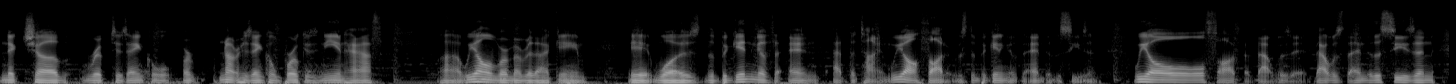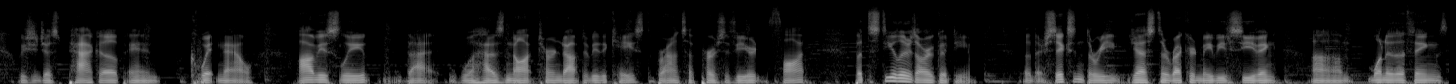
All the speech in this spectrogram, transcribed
Nick Chubb ripped his ankle, or not his ankle, broke his knee in half. Uh, we all remember that game. It was the beginning of the end at the time. We all thought it was the beginning of the end of the season. We all thought that that was it. That was the end of the season. We should just pack up and quit now. Obviously, that has not turned out to be the case. The Browns have persevered and fought, but the Steelers are a good team. They're six and three. Yes, their record may be deceiving. Um, one of the things,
